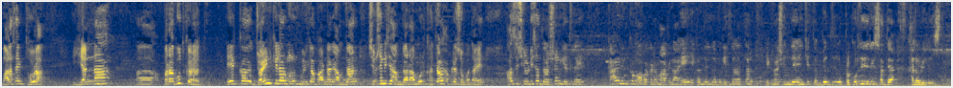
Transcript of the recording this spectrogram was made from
बाळासाहेब थोरात यांना पराभूत करत एक जॉईंट किलर म्हणून भूमिका पाडणारे आमदार शिवसेनेचे आमदार अमोल खताळ आपल्यासोबत आहेत. आज शिर्डीचं दर्शन घेतलंय. काय नेमकं बाबाकडे मागणं आहे? एकंदरीत जर बघितलं तर एकनाथ शिंदे यांची तब्येत प्रकृती जरी सध्या खालवलेली दिसते.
